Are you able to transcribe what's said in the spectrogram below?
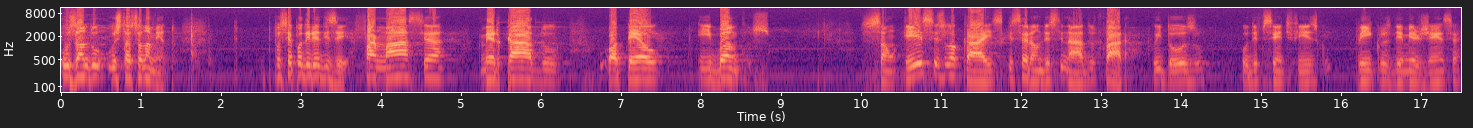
usando o estacionamento você poderia dizer farmácia, mercado, hotel e bancos. São esses locais que serão destinados para o idoso, o deficiente físico, veículos de emergência.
